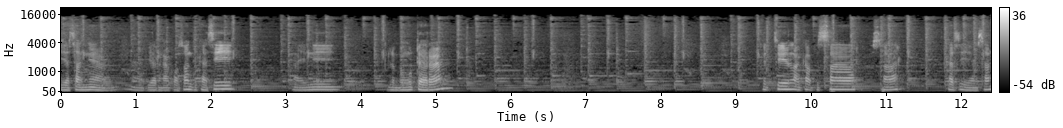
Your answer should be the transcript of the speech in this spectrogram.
hiasannya. Nah biar nggak kosong dikasih. Nah ini gelombang udara. Kecil agak besar besar. Kasih hiasan.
